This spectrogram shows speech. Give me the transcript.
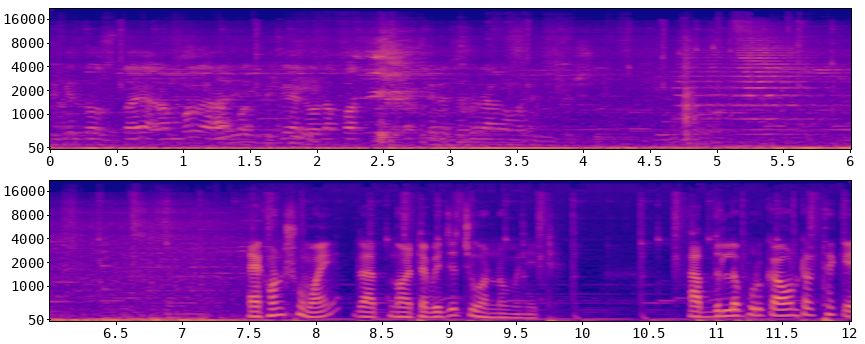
থেকে দশটায় আরামবাগ আরামবাগ থেকে এগারোটা পাঁচ ছেড়ে যাবে রাঙামাটির এখন সময় রাত নয়টা বেজে চুয়ান্ন মিনিট। আবদুল্লাপুর কাউন্টার থেকে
